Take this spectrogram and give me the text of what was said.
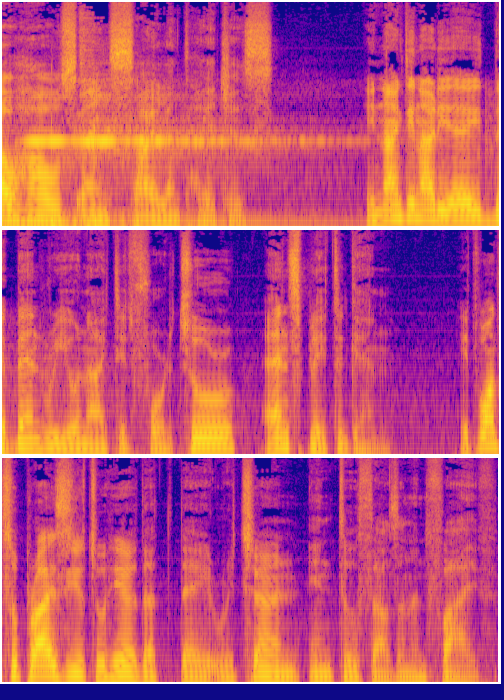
Bauhaus and Silent Hedges. In 1998, the band reunited for a tour and split again. It won't surprise you to hear that they return in 2005.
